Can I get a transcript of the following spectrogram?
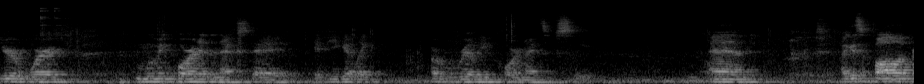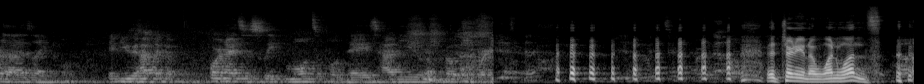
your work moving forward in the next day if you get like a really poor nights of sleep? And I guess a follow up for that is like, if you have like a poor nights of sleep multiple days, how do you approach work? They're turning into one ones. Because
